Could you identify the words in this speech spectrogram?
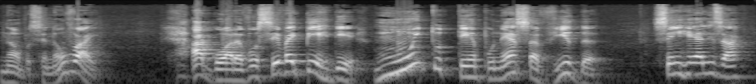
Não, você não vai. Agora, você vai perder muito tempo nessa vida sem realizar.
